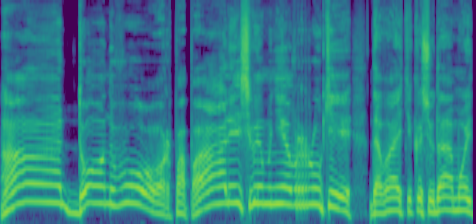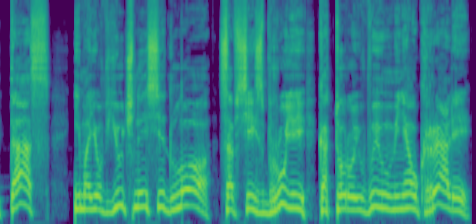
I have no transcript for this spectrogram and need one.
«А, Дон Вор, попались вы мне в руки! Давайте-ка сюда мой таз!» и мое вьючное седло со всей сбруей, которую вы у меня украли.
